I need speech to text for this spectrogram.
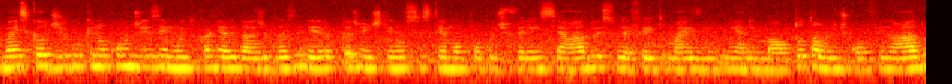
mas que eu digo que não condizem muito com a realidade brasileira, porque a gente tem um sistema um pouco diferenciado, isso é feito mais em, em animal totalmente confinado,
